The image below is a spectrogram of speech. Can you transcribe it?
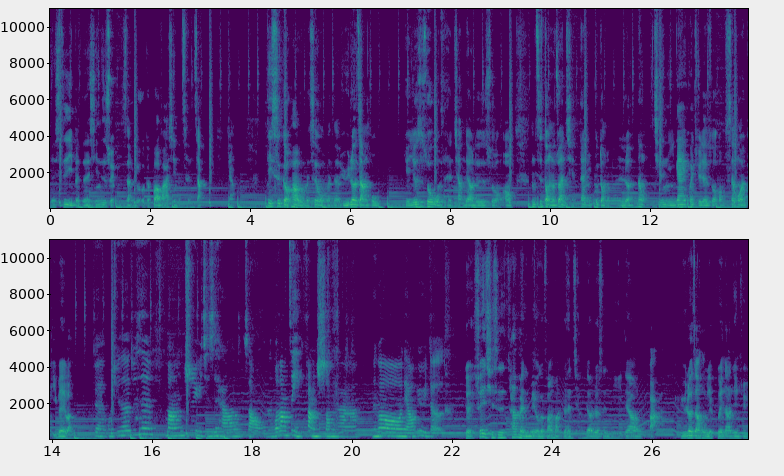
的自己本身的薪资水平上有一个爆发性的成长。这样，第四个话，我们是我们的娱乐账户，也就是说，我们很强调就是说，哦，你只懂得赚钱，但你不懂得玩乐，那其实你应该会觉得说，哦，生活很疲惫吧？对，我觉得就是忙之余，其实还要找能够让自己放松啊，能够疗愈的。对，所以其实他们里面有个方法就很强调，就是你一定要把娱乐账户也归纳进去，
